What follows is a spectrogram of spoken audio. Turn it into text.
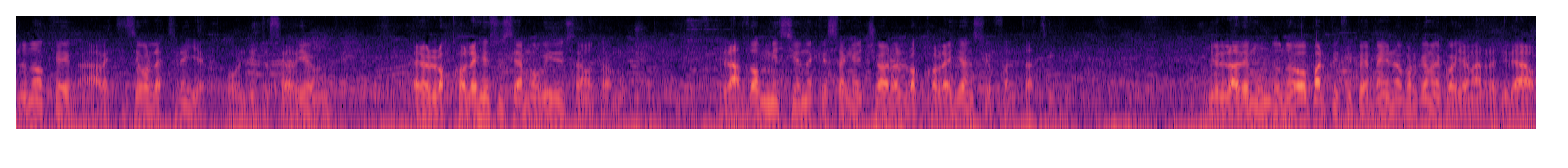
¿no? No, que a vestirse con la estrella, pues bendito sea Dios, ¿no? Pero en los colegios sí se ha movido y se ha notado mucho. Las dos misiones que se han hecho ahora en los colegios han sido fantásticas. Yo en la de Mundo Nuevo participé menos porque me cogía más retirado.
